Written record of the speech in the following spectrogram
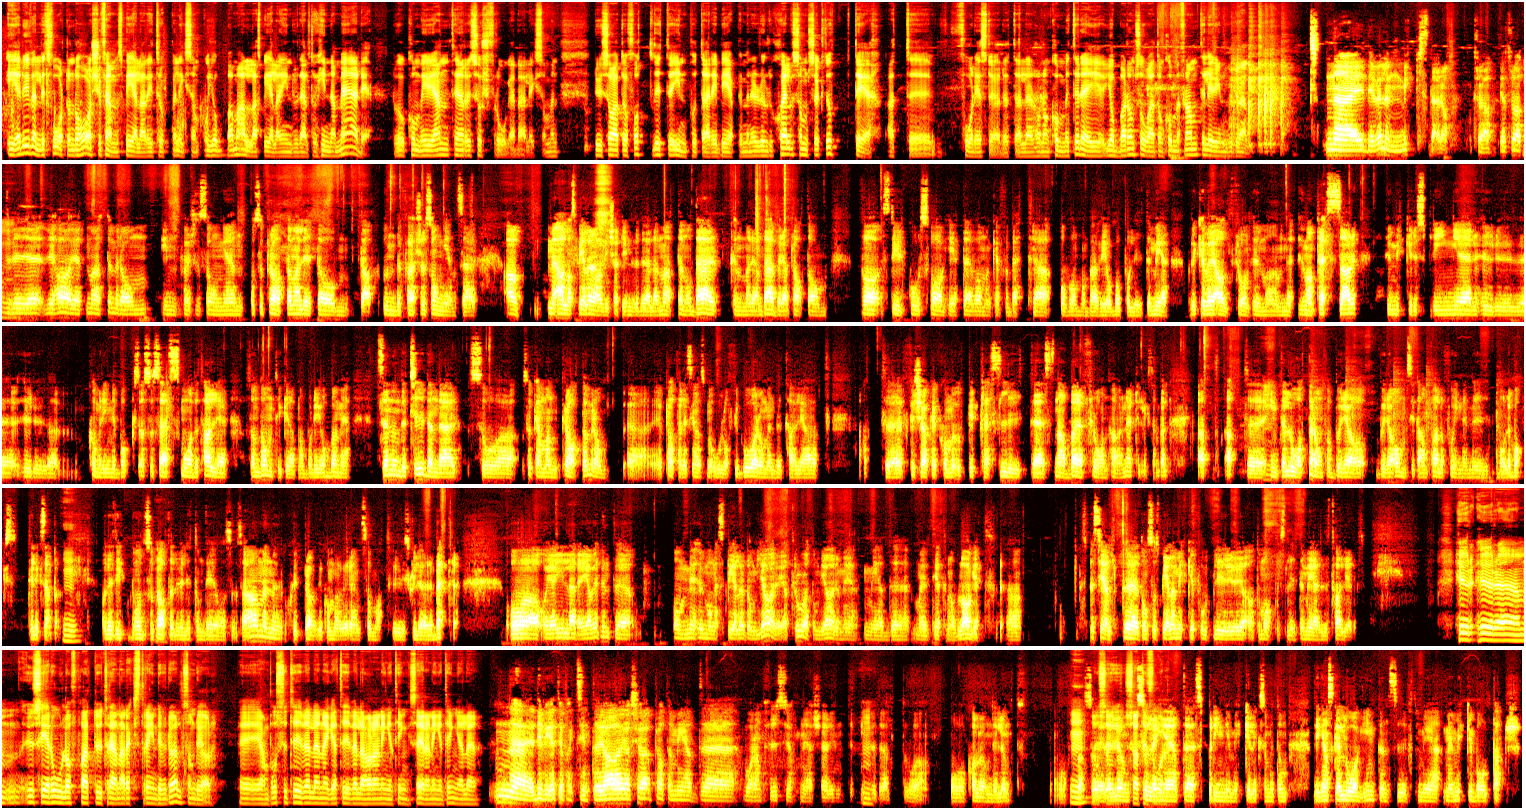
är det ju väldigt svårt om du har 25 spelare i truppen liksom och jobba med alla spelare individuellt och hinna med det. Då kommer ju igen till en resursfråga där liksom. Men du sa att du har fått lite input där i BP, men är det du själv som sökt upp det att eh, få det stödet eller har de kommit till dig? Jobbar de så att de kommer fram till er individuellt? Nej, det är väl en mix där då, tror jag. Jag tror att mm. vi, vi har ju ett möte med dem inför säsongen och så pratar man lite om ja, under försäsongen så här, ja, med alla spelare har vi kört individuella möten och där kunde man redan där börja prata om vad styrkor, svagheter, vad man kan förbättra och vad man behöver jobba på lite mer. Och det kan vara allt från hur man, hur man pressar, hur mycket du springer, hur du, hur du kommer in i box, alltså så små detaljer som de tycker att man borde jobba med. Sen under tiden där så, så kan man prata med dem. Eh, jag pratade senast med Olof igår om en detalj att, att eh, försöka komma upp i press lite snabbare från hörner till exempel. Att, att eh, mm. inte låta dem få börja, börja om sitt anfall och få in en ny volleybox till exempel. Mm. Och, det, och så pratade vi lite om det och så sa ja men skitbra, vi kom överens om att hur vi skulle göra det bättre. Och, och jag gillar det. Jag vet inte om med hur många spelare de gör det. Jag tror att de gör det med, med eh, majoriteten av laget. Uh, speciellt uh, de som spelar mycket får, blir ju automatiskt lite mer detaljer. Hur, hur, um, hur ser Olof på att du tränar extra individuellt som du gör? Är han positiv eller negativ eller har han ingenting? Säger han ingenting eller? Nej, det vet jag faktiskt inte. Jag, jag kör, pratar med eh, våran fysio när jag kör mm. individuellt och, och kollar om det är lugnt. Och mm, så är det lugnt så, så länge jag inte springer mycket. Liksom. Det är ganska lågintensivt med, med mycket bolltouch.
